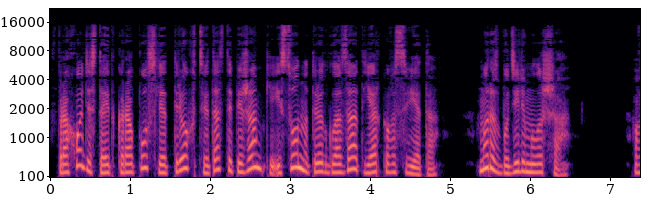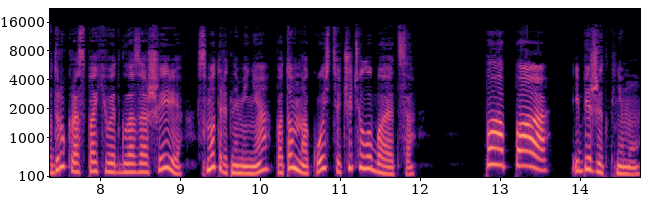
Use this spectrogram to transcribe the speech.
В проходе стоит карапуз лет трех в цветастой пижамке и сонно трет глаза от яркого света. Мы разбудили малыша. Вдруг распахивает глаза шире, смотрит на меня, потом на Костю, чуть улыбается. «Папа!» и бежит к нему.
